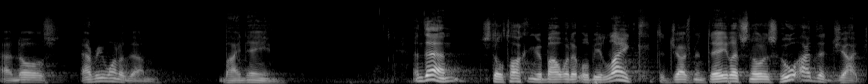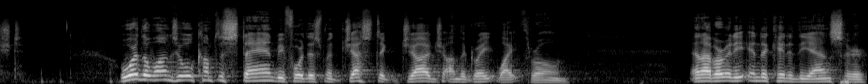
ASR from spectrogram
and knows every one of them by name. And then, still talking about what it will be like the judgment day, let's notice who are the judged? Who are the ones who will come to stand before this majestic judge on the great white throne? And I've already indicated the answer,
